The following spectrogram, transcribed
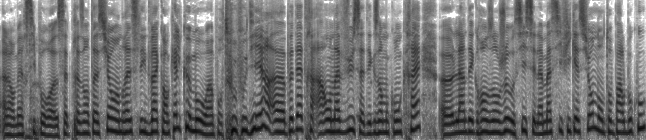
Alors merci pour euh, cette présentation, Andrés Lidvac. En quelques mots, hein, pour tout vous dire, peut-être on a vu cet exemple concret. L'un des grands enjeux aussi, c'est la massification dont on parle beaucoup.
